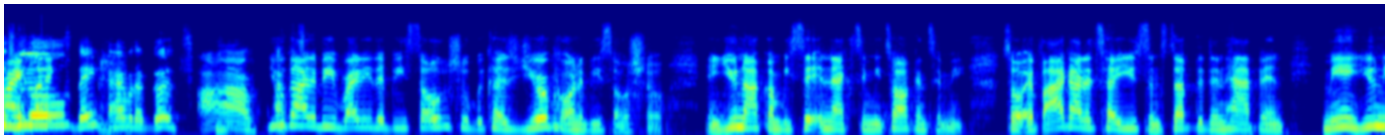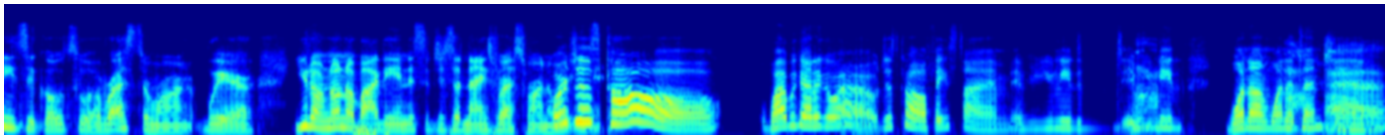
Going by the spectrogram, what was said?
Right, like- they having a good time. you got to be ready to be social because you're going to be social and you're not going to be sitting next to me talking to me. So if I got to tell you some stuff that didn't happen, me and you need to go to a restaurant where you don't know nobody and it's just a nice restaurant. or just call. Why we gotta go out? Just call FaceTime if you need if you need one-on-one attention. Uh,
